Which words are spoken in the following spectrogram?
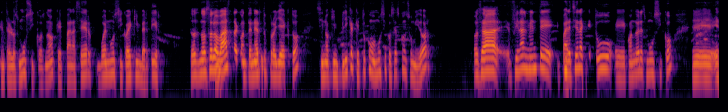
entre los músicos, ¿no? Que para ser buen músico hay que invertir. Entonces, no solo basta con tener tu proyecto, sino que implica que tú como músico seas consumidor. O sea, finalmente pareciera que tú, eh, cuando eres músico, eh,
